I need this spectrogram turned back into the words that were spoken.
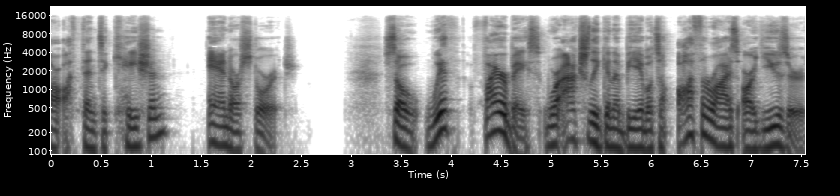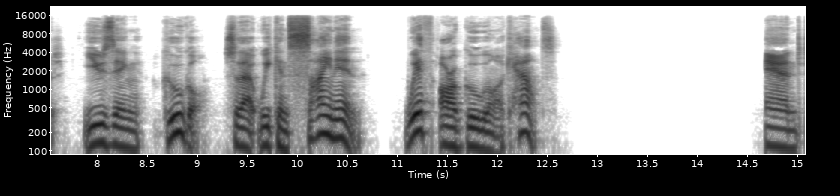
our authentication and our storage. So with Firebase, we're actually going to be able to authorize our users using Google so that we can sign in with our Google accounts. And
